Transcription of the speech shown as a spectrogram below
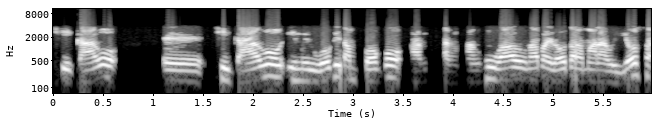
Chicago eh, Chicago y Milwaukee tampoco han, han, han jugado una pelota maravillosa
